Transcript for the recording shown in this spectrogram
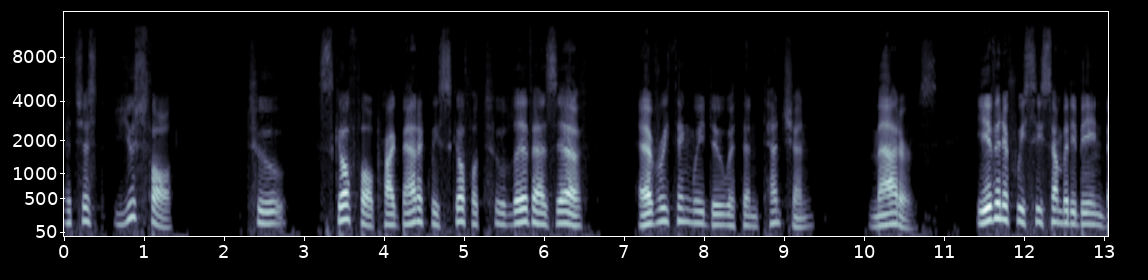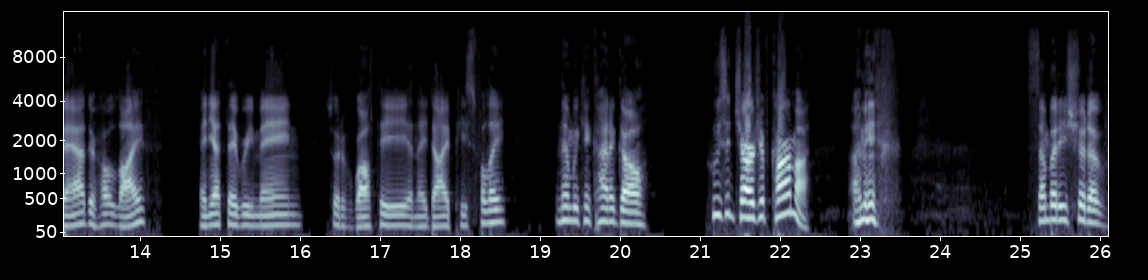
It's just useful to skillful, pragmatically skillful, to live as if everything we do with intention matters. Even if we see somebody being bad their whole life, and yet they remain sort of wealthy and they die peacefully, and then we can kind of go, who's in charge of karma? I mean, somebody should have,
